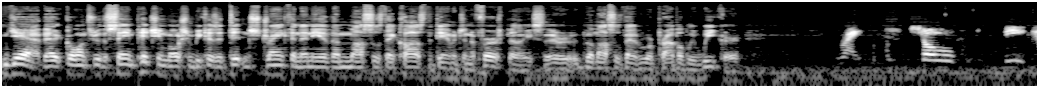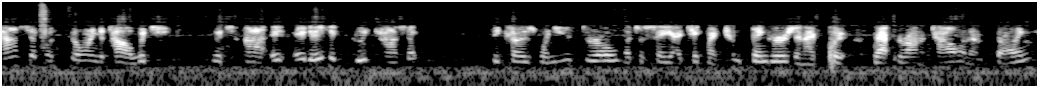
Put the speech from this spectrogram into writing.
Yeah that going through the same pitching motion because it didn't strengthen any of the muscles that caused the damage in the first place they're the muscles that were probably weaker Right. So the concept of throwing a towel, which which uh, it, it is a good concept because when you throw, let's just say I take my two fingers and I put wrap it around a towel and I'm throwing,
